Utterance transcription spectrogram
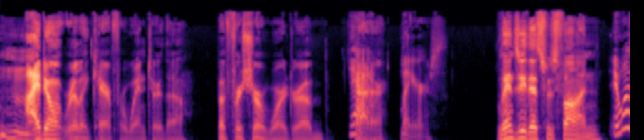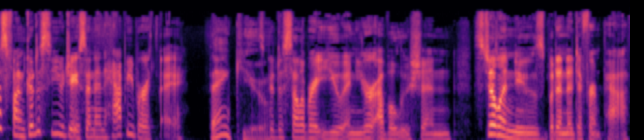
Mhm. I don't really care for winter though, but for sure wardrobe yeah better. layers Lindsey, this was fun. it was fun good to see you jason and happy birthday Thank you. good to celebrate you and your evolution still in news but in a different path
